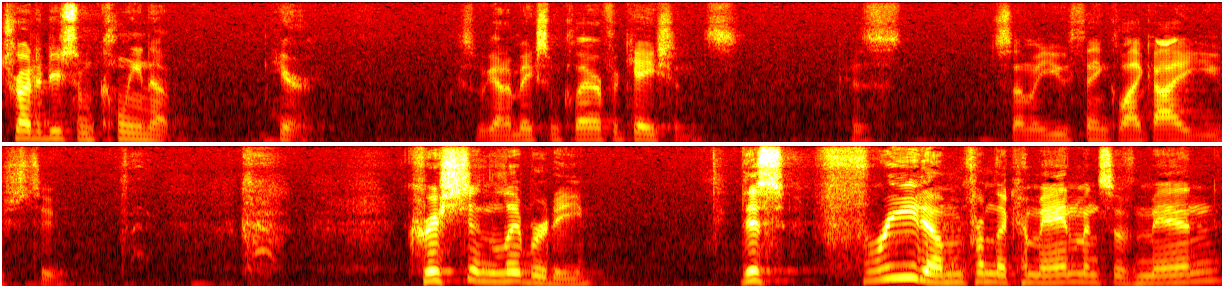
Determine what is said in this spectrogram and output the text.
try to do some cleanup here because we got to make some clarifications because some of you think like I used to. Christian liberty this freedom from the commandments of men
